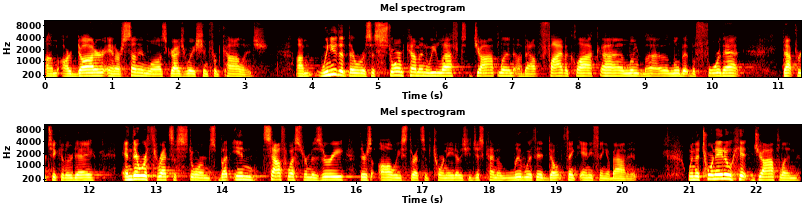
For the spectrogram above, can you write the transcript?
um, our daughter and our son in law's graduation from college. Um, we knew that there was a storm coming. We left Joplin about 5 o'clock, uh, a, little, uh, a little bit before that, that particular day. And there were threats of storms, but in southwestern Missouri, there's always threats of tornadoes. You just kind of live with it, don't think anything about it. When the tornado hit Joplin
